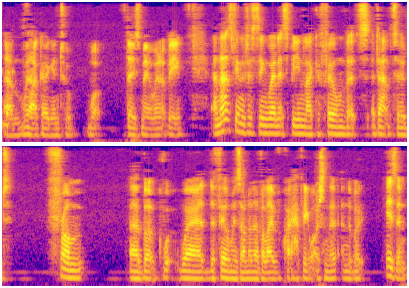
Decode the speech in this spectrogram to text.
um, without going into what those may or may not be. And that's been interesting when it's been like a film that's adapted from a book w- where the film is on a level I would quite happily watch and the, and the book isn't.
